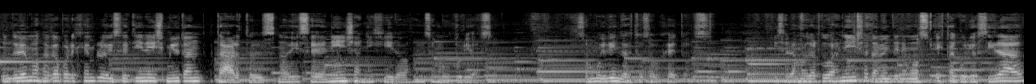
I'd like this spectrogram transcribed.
Donde vemos que acá, por ejemplo, dice Teenage Mutant Turtles, no dice ninjas ni giro, eso es muy curioso. Son muy lindos estos objetos. Y si hablamos de tortugas ninja, también tenemos esta curiosidad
